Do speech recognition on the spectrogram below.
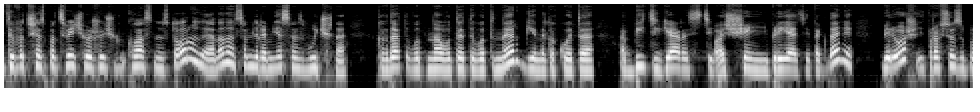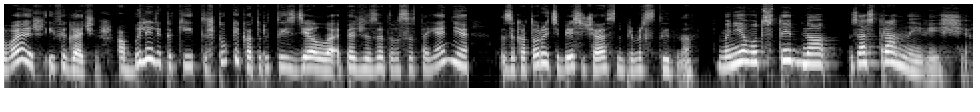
ты вот сейчас подсвечиваешь очень классную сторону, и она на самом деле мне созвучна. Когда ты вот на вот этой вот энергии, на какой-то обиде, ярости, ощущении неприятия и так далее, берешь и про все забываешь и фигачишь. А были ли какие-то штуки, которые ты сделала, опять же, из этого состояния, за которые тебе сейчас, например, стыдно? Мне вот стыдно за странные вещи.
